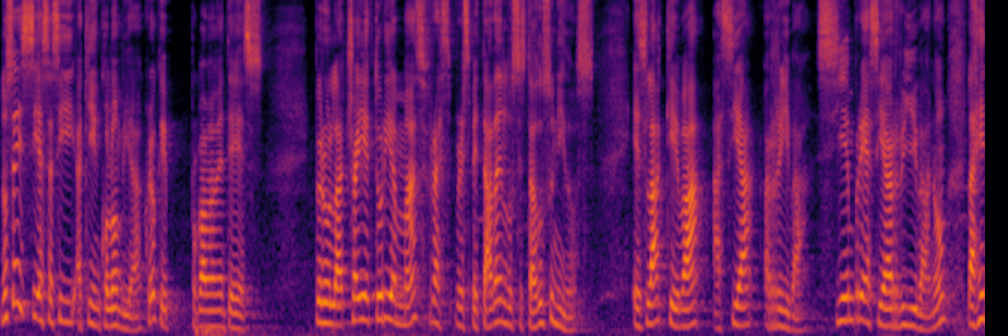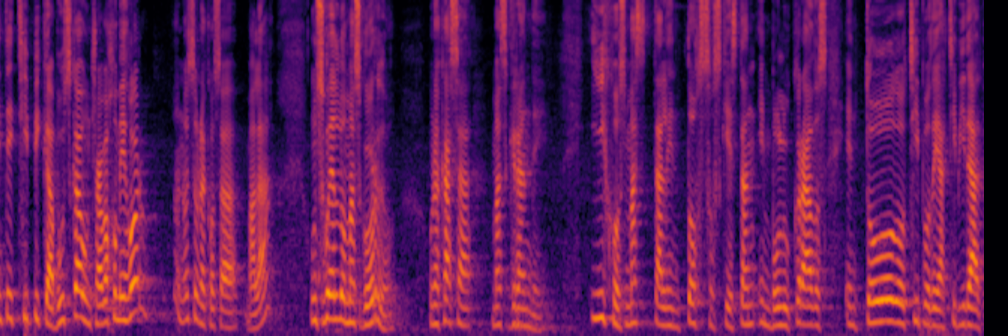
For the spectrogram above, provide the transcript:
No sé si es así aquí en Colombia, creo que probablemente es, pero la trayectoria más respetada en los Estados Unidos es la que va hacia arriba, siempre hacia arriba, ¿no? La gente típica busca un trabajo mejor, no, no es una cosa mala, un sueldo más gordo, una casa más grande, hijos más talentosos que están involucrados en todo tipo de actividad,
